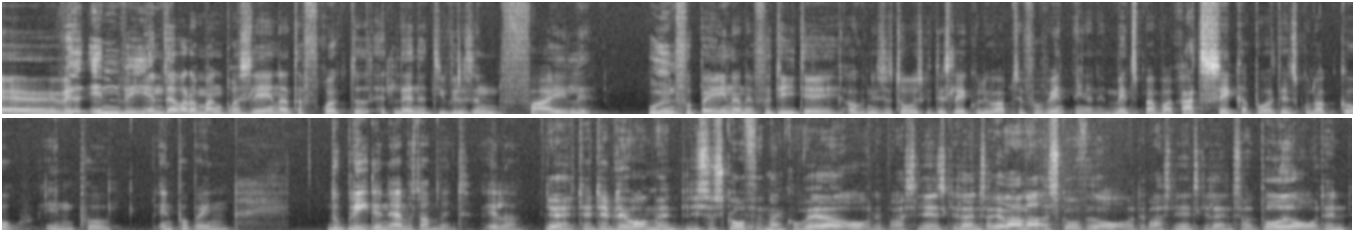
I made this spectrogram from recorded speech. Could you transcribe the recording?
øh, ved inden VM, der var der mange brasilianere, der frygtede, at landet de ville sådan fejle uden for banerne, fordi det organisatoriske det slet ikke kunne leve op til forventningerne, mens man var ret sikker på, at den skulle nok gå ind på, ind på banen. Nu blev det nærmest omvendt, eller? Ja, det, det blev omvendt lige så skuffet, man kunne være over det brasilianske landshold. Jeg var meget skuffet over det brasilianske landshold, både over den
